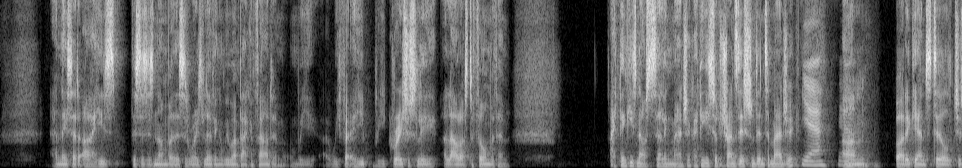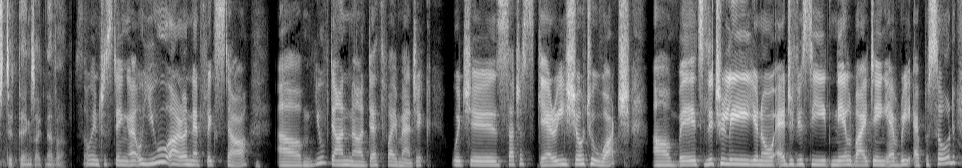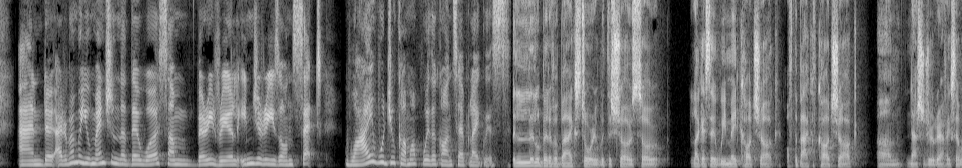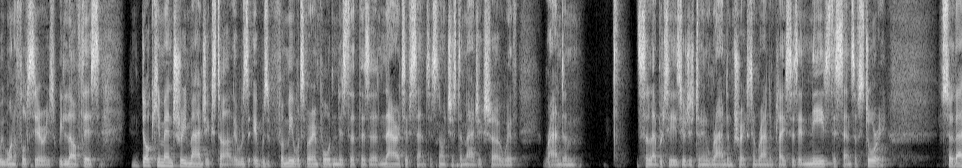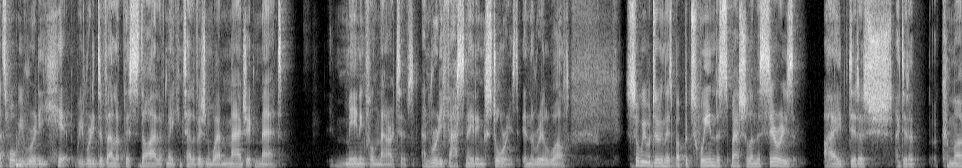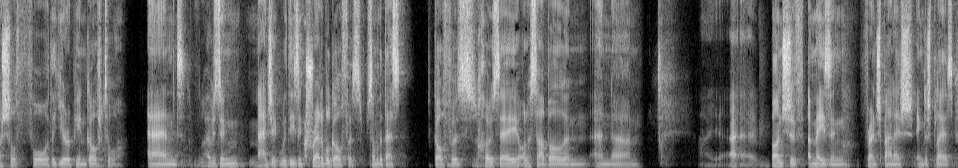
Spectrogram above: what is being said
and they said, "Ah, he's this is his number. This is where he's living." And we went back and found him, and we we he, he graciously allowed us to film with him. I think he's now selling magic. I think he sort of transitioned into magic. Yeah. yeah. Um, but again, still just did things I'd never. So interesting. Uh, you are a Netflix star. Um, you've done uh, Death by Magic, which is such a scary show to watch. Uh, it's literally, you know, edge of your seat, nail biting every episode. And uh, I remember you mentioned that there were some very real injuries on set. Why would you come up with a concept like this? A little bit of a backstory with the show. So, like I said, we made Card Shark off the back of Card Shark. Um, National Geographic said we want a full series. We love this documentary magic style. It was it was for me. What's very important is that there's a narrative sense. It's not just a magic show with random celebrities. You're just doing random tricks in random places. It needs the sense of story. So that's what we really hit. We really developed this style of making television where magic met meaningful narratives and really fascinating stories in the real world. So we were doing this, but between the special and the series, I did a sh- I did a commercial for the European Golf Tour, and I was doing magic with these incredible golfers, some of the best golfers, Jose Olazabal and and um, a bunch of amazing French, Spanish, English players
